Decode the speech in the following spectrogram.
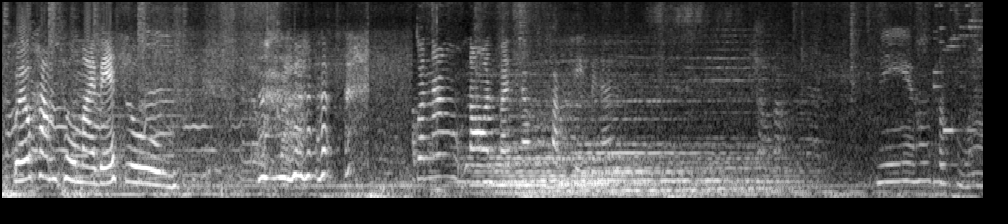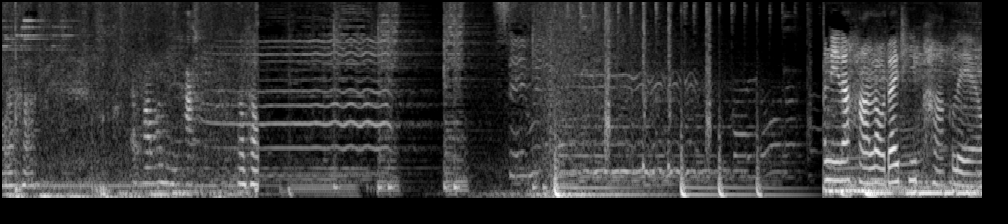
พร้อม Welcome to my bedroom ก็นั่งนอนไปไม่ต้องฟังเพลงไปได้เลยนี่ห้องพักของเรานะคะกระเพราวันนี้ค่ะเราพัก นะคะ เราได้ที่พักแล้ว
